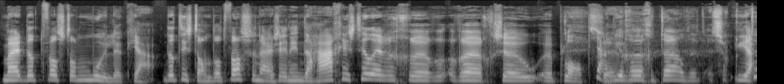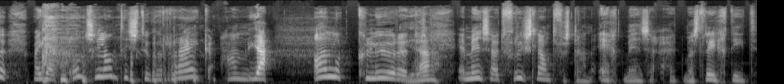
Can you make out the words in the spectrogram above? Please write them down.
Maar dat was dan moeilijk. Ja, dat is dan dat Wassenaars. En in Den Haag is het heel erg eh, rug zo eh, plat. Ja, eh. die ruggetaal. Ja. maar ja, ons land is natuurlijk rijk aan ja, alle kleuren. Dus- en mensen uit Friesland verstaan echt mensen uit Maastricht niet.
